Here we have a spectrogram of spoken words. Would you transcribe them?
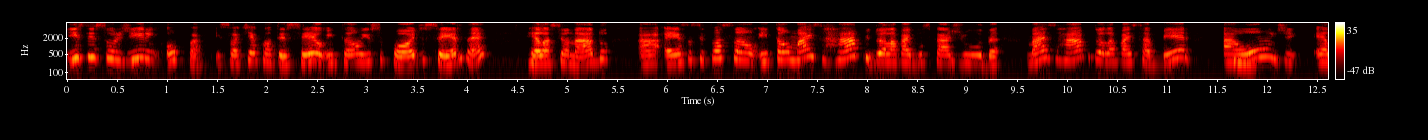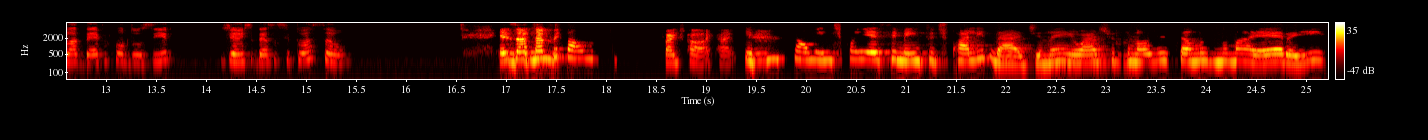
E se surgirem, opa, isso aqui aconteceu, então isso pode ser, né, relacionado a, essa situação. Então, mais rápido ela vai buscar ajuda, mais rápido ela vai saber aonde ela deve conduzir diante dessa situação. Exatamente. Pode falar, cara. E principalmente conhecimento de qualidade, né? Eu acho que nós estamos numa era aí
